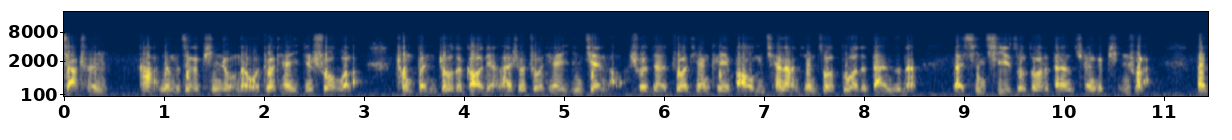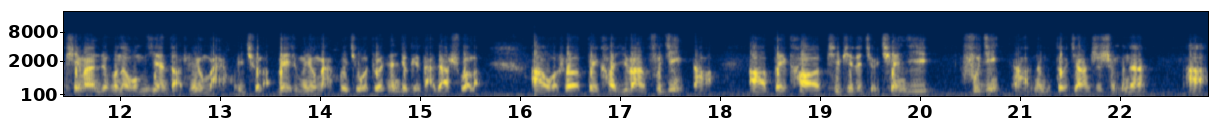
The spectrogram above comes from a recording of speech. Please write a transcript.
甲醇啊，那么这个品种呢，我昨天已经说过了。从本周的高点来说，昨天已经见到了，说这昨天可以把我们前两天做多的单子呢，在星期一做多的单子全给平出来。那平完之后呢，我们今天早晨又买回去了。为什么又买回去？我昨天就给大家说了，啊，我说背靠一万附近啊，啊，背靠 PP 的九千一附近啊，那么都将是什么呢？啊，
